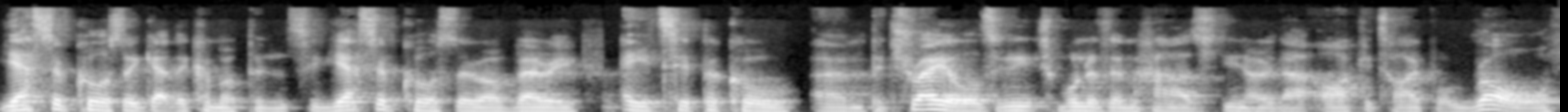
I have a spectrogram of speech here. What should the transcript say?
Yes, of course, they get the comeuppance. Yes, of course, there are very atypical um, portrayals, and each one of them has, you know, that archetypal role.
